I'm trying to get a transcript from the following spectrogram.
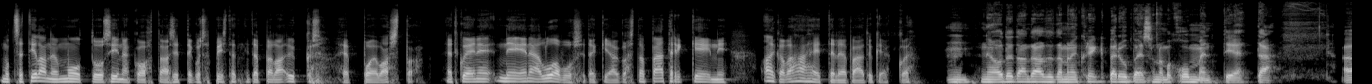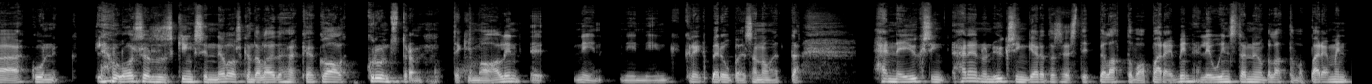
Mutta se tilanne muuttuu siinä kohtaa sitten, kun sä pistät niitä pelaa ykkösheppoja vastaan. Et kun ei ne, ne ei enää luovu sitä kiekosta. Patrick Kane niin aika vähän heittelee päätykiekkoja. Mm. No otetaan täältä tämmöinen Greg Perupen sanoma kommentti, että ää, kun Los Angeles Kingsin neloskenta laitahäkkäjä Carl Grundström teki maalin, e, niin, niin, niin Greg Perupen sanoi, että hän ei yksin, hänen on yksinkertaisesti pelattava paremmin, eli Winstonin on pelattava paremmin.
